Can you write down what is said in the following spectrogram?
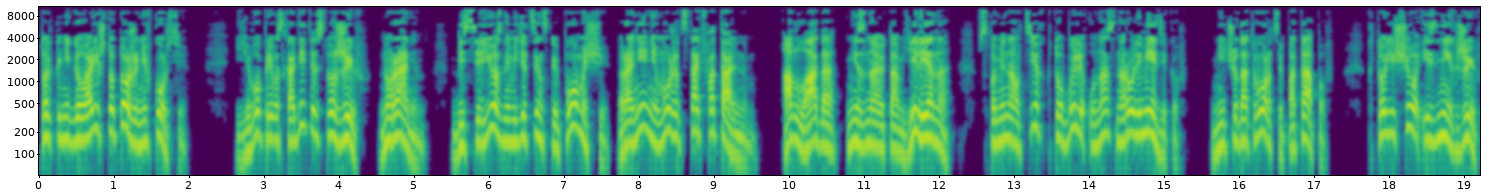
Только не говори, что тоже не в курсе. Его превосходительство жив, но ранен. Без серьезной медицинской помощи ранение может стать фатальным. А Влада, не знаю там, Елена, вспоминал тех, кто были у нас на роли медиков. Не чудотворцы, Потапов. Кто еще из них жив?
